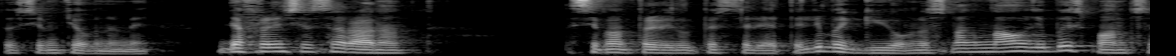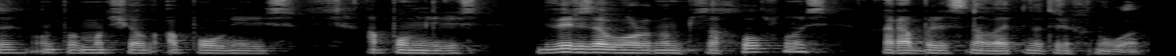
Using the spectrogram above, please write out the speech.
совсем темными. Для Фрэнсиса рано. Степан проверил пистолеты. Либо Гийом нас нагнал, либо испанцы. Он помолчал. Ополнились. Опомнились. Дверь за вороном захлопнулась. Корабль основательно тряхнула.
